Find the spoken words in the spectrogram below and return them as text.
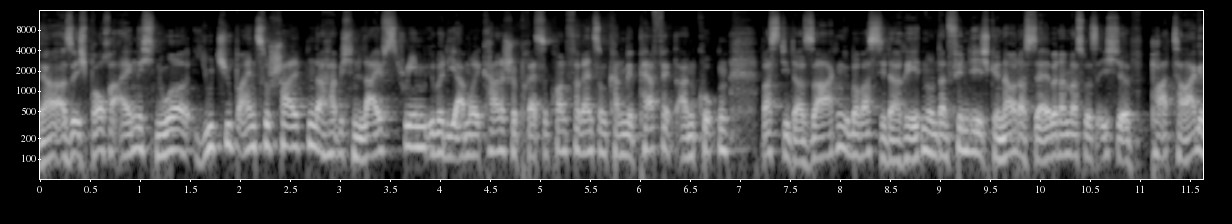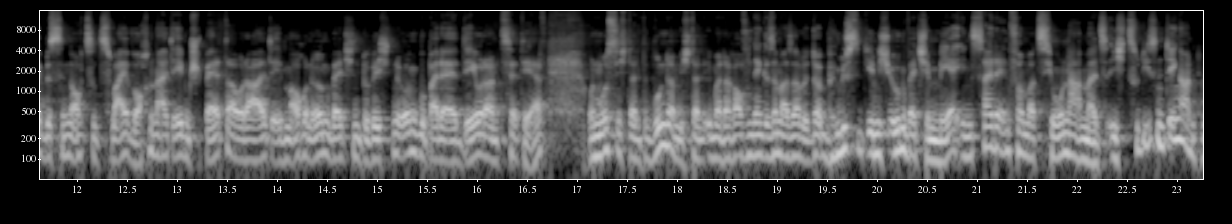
Ja, also ich brauche eigentlich nur YouTube einzuschalten, da habe ich einen Livestream über die amerikanische Pressekonferenz und kann mir perfekt angucken, was die da sagen, über was die da reden und dann finde ich genau dasselbe, dann was weiß ich, ein äh, paar Tage bis hin auch zu zwei Wochen halt eben später oder halt eben auch in irgendwelchen Berichten irgendwo bei der ARD oder im ZDF und muss ich dann, wundere mich dann immer darauf und denke, sag mal, da müssten ihr nicht irgendwelche mehr Insider-Informationen haben als ich zu diesen Dingern?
